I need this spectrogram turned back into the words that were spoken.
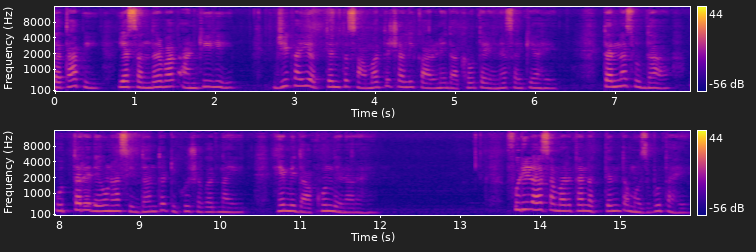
तथापि या संदर्भात आणखीही जी काही अत्यंत सामर्थ्यशाली कारणे दाखवता येण्यासारखी आहेत त्यांना सुद्धा उत्तरे देऊन हा सिद्धांत टिकू शकत नाहीत हे मी दाखवून देणार आहे. पुढील असमर्थन अत्यंत मजबूत आहे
